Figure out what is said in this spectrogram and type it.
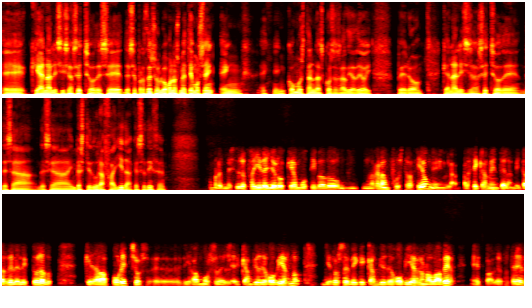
Eh, ¿Qué análisis has hecho de ese, de ese proceso? Luego nos metemos en, en, en, cómo están las cosas a día de hoy, pero ¿qué análisis has hecho de, de, esa, de esa investidura fallida que se dice? Hombre, investidura fallida yo creo que ha motivado una gran frustración en la, prácticamente la mitad del electorado que daba por hechos, eh, digamos, el, cambio de gobierno y ahora se ve que cambio de gobierno no va a haber. ¿eh? Para ver, tener,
